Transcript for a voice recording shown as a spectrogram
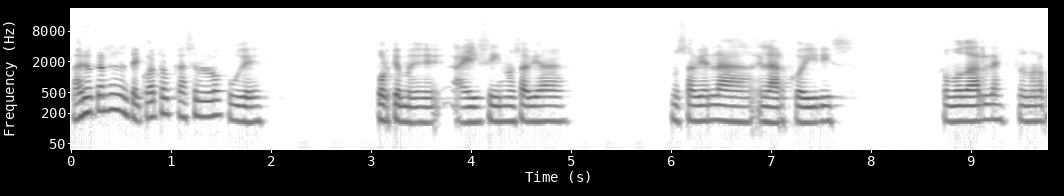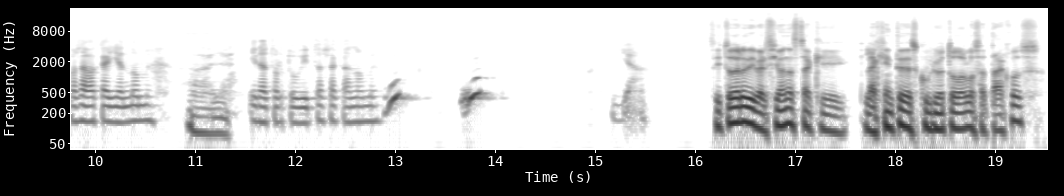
Mario Kart 64 casi no lo jugué. Porque me ahí sí no sabía. No sabía la, el arco iris. Cómo darle. Entonces me la pasaba cayéndome. Ah, ya. Y la tortuguita sacándome. Ya. Sí, todo era diversión hasta que la gente descubrió todos los atajos.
